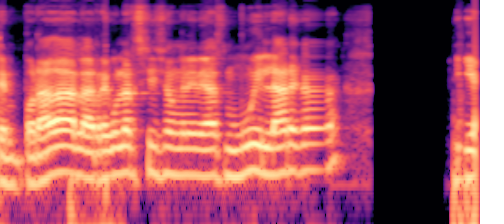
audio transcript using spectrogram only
temporada, la regular season NBA es muy larga Y,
